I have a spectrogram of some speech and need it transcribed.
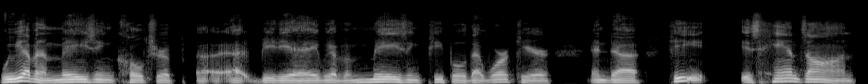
We have an amazing culture uh, at BDA. We have amazing people that work here, and uh, he is hands on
